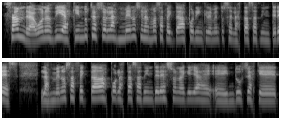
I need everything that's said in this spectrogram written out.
Sandra, buenos días. ¿Qué industrias son las menos y las más afectadas por incrementos en las tasas de interés? Las menos afectadas por las tasas de interés son aquellas eh, industrias que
